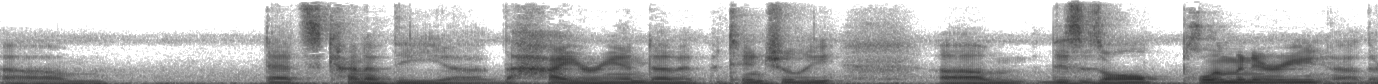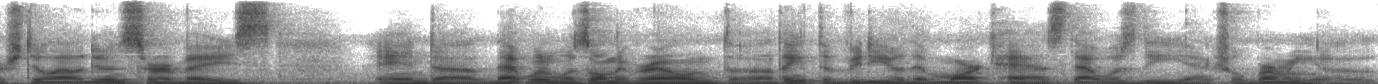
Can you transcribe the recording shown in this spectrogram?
Um, that's kind of the uh, the higher end of it potentially. Um, this is all preliminary. Uh, they're still out doing surveys and uh, that one was on the ground. Uh, I think the video that Mark has, that was the actual Birmingham,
